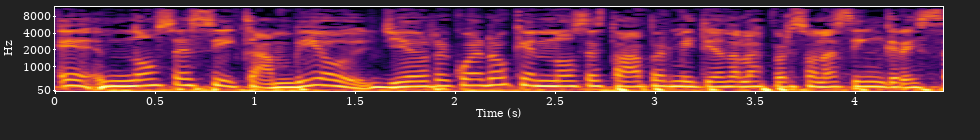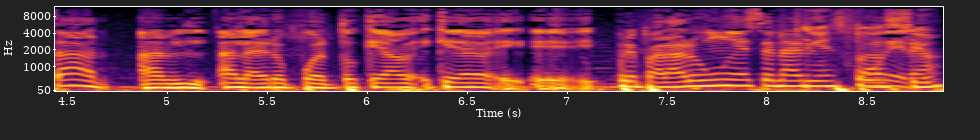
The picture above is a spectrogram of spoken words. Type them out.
eh, no sé si cambió. Yo recuerdo que no se estaba permitiendo a las personas ingresar al, al aeropuerto, que, que eh, eh, prepararon un escenario espacio. fuera,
